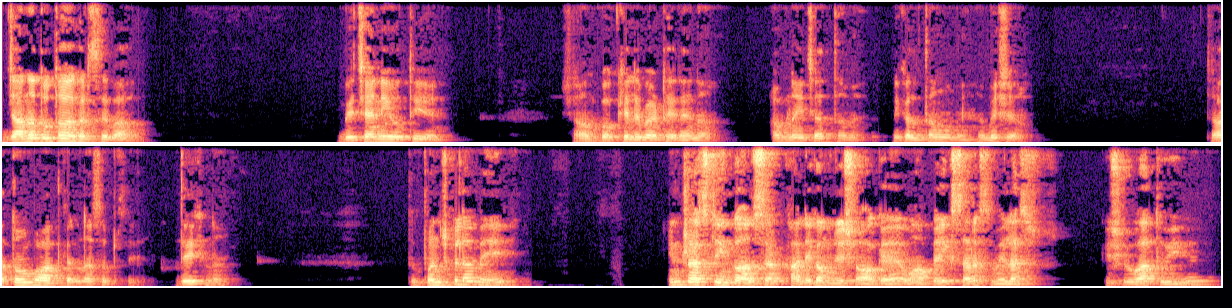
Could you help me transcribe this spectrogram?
जाना तो था घर से बाहर। बेचैनी होती है, शाम को अकेले बैठे रहना, अब नहीं चाहता मैं, निकलता हूँ मैं हमेशा। चाहता हूँ बात करना सबसे, देखना। तो पंचकुला में इंटरेस्टिंग कॉन्सेप्ट खाने का मुझे शौक है। वहाँ पे एक सरस मेला की शुरुआत हुई है।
